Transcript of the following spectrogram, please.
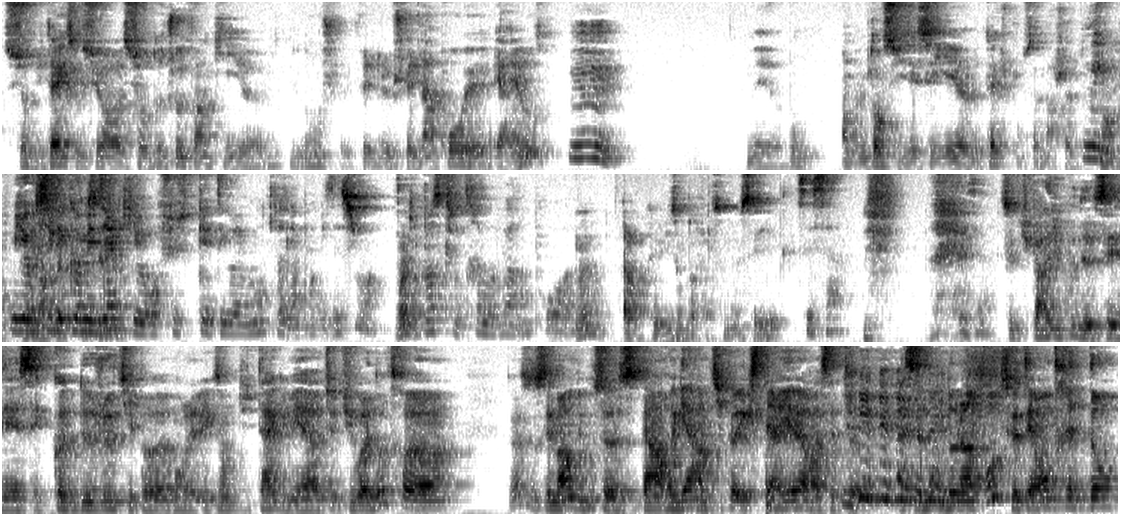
sur du texte ou sur sur d'autres choses, enfin qui non je fais de, je fais de l'impro et, et rien d'autre. Hmm. Mais bon, en même temps s'ils essayaient euh, le texte, je pense que ça marcherait. Oui, enfin, mais il y a aussi des comédiens qui refusent catégoriquement de faire de l'improvisation, hein, Ouais. qui pensent qu'ils sont très mauvais en impro. euh. Ouais. Alors qu'ils ont pas forcément essayé. C'est ça. C'est ça. Parce que tu parlais du coup de ces, ces codes de jeu, type euh, bon, l'exemple du tag, mais euh, tu, tu vois d'autres. Euh... que c'est marrant, du coup, c'est un regard un petit peu extérieur à, cette, à ce monde de l'impro, parce que t'es rentré dedans,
